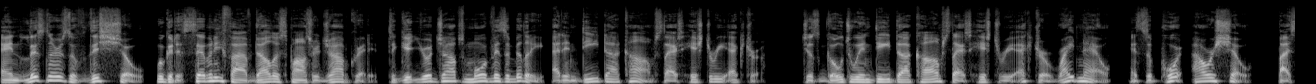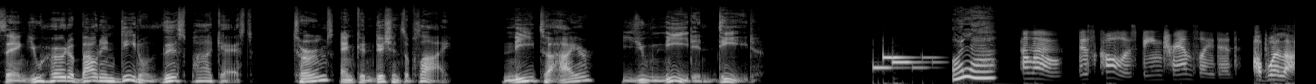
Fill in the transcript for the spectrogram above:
And listeners of this show will get a $75 sponsored job credit to get your jobs more visibility at Indeed.com slash History Extra. Just go to Indeed.com slash History Extra right now and support our show by saying you heard about Indeed on this podcast. Terms and conditions apply. Need to hire? You need Indeed. Hola. Hello, this call is being translated. Abuela,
